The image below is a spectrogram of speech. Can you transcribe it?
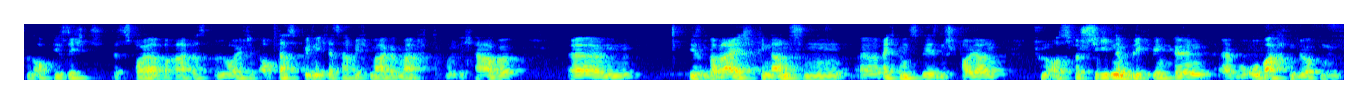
schon auch die Sicht des Steuerberaters beleuchtet. Auch das bin ich, das habe ich mal gemacht und ich habe ähm, diesen Bereich Finanzen, äh, Rechnungswesen, Steuern schon aus verschiedenen Blickwinkeln äh, beobachten dürfen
